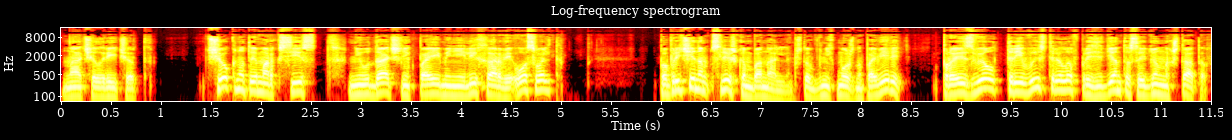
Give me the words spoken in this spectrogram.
начал Ричард. Чокнутый марксист, неудачник по имени Ли Харви Освальд, по причинам слишком банальным, чтобы в них можно поверить, произвел три выстрела в президента Соединенных Штатов,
